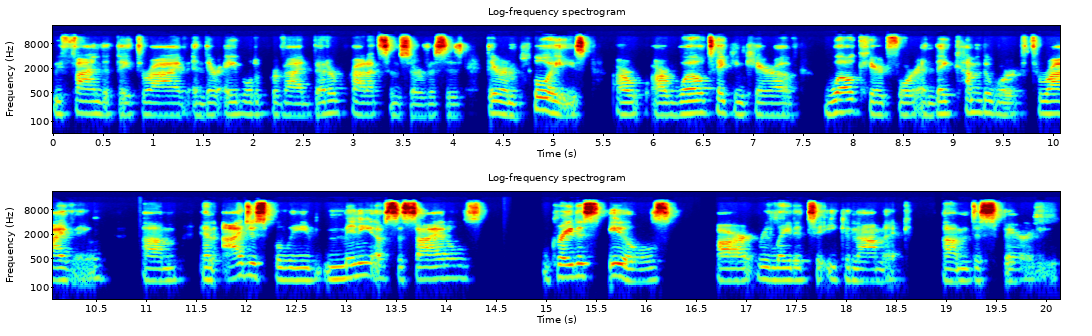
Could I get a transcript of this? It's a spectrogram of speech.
we find that they thrive and they're able to provide better products and services. Their employees are, are well taken care of, well cared for, and they come to work thriving. Um, and I just believe many of societal's greatest ills are related to economic um, disparity.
